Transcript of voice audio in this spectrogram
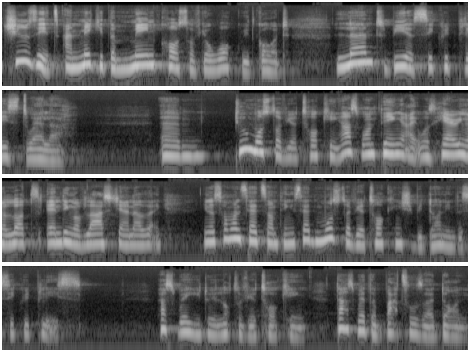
Choose it and make it the main course of your walk with God. Learn to be a secret place dweller. Um, do most of your talking. That's one thing I was hearing a lot ending of last year, and I was like, you know, someone said something. He said, most of your talking should be done in the secret place. That's where you do a lot of your talking. That's where the battles are done.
